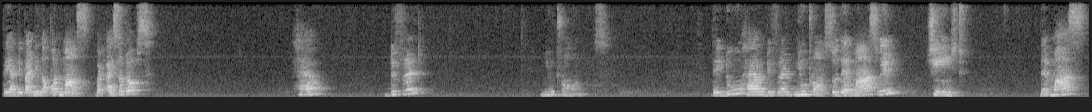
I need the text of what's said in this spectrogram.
They are depending upon mass but isotopes have different neutrons they do have different neutrons so their mass will changed. Their mass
